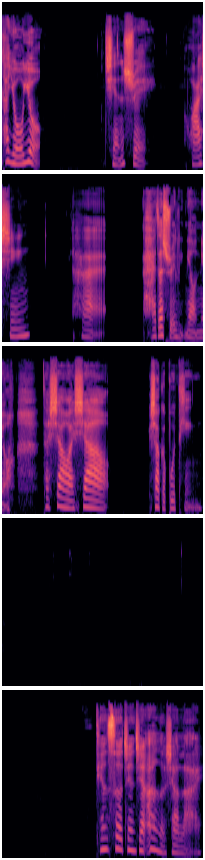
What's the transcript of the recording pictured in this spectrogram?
他游泳、潜水、滑行，还。还在水里尿尿，他笑啊笑，笑个不停。天色渐渐暗了下来，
